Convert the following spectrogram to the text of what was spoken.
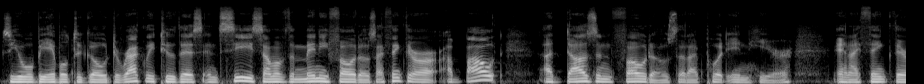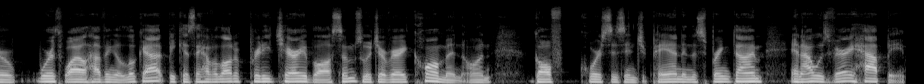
So you will be able to go directly to this and see some of the mini photos. I think there are about a dozen photos that I put in here. And I think they're worthwhile having a look at because they have a lot of pretty cherry blossoms, which are very common on golf courses in Japan in the springtime. And I was very happy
